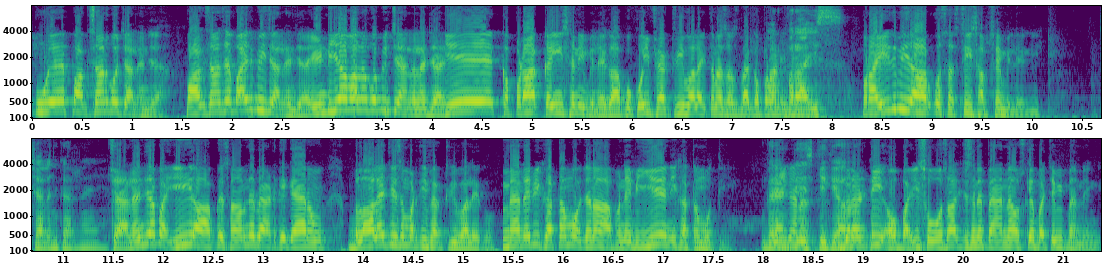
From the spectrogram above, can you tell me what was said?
पूरे पाकिस्तान को चैलेंज है। पाकिस्तान से बाहर भी चैलेंज है। इंडिया वालों को भी चैलेंज है। ये कपड़ा कहीं से नहीं मिलेगा आपको। कोई फैक्ट्री वाला इतना सस्ता कपड़ा नहीं प्राइस प्राइस भी आपको सस्ती सबसे मिलेगी। चैलेंज कर रहे हैं। चैलेंज है भाई। आपके सामने बैठ के कह रहा हूँ बुला ले जिस मर्ज़ी फैक्ट्री वाले को। मैंने भी खत्म हो जाना आपने भी। ये नहीं खत्म होती। गारंटी इसकी क्या गारंटी और भाई सौ साल जिसने पहना उसके बच्चे भी पहनेंगे।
